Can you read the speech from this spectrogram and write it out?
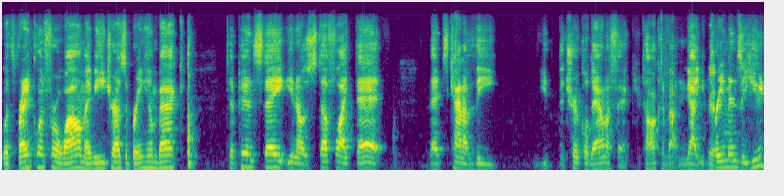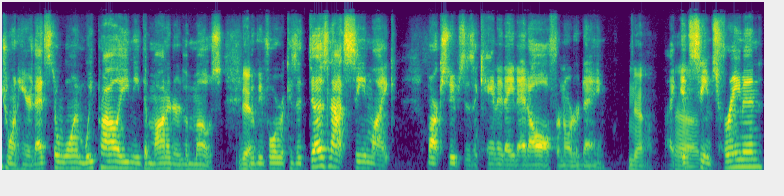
with Franklin for a while. Maybe he tries to bring him back to Penn State. You know, stuff like that. That's kind of the you, the trickle down effect you're talking about. And Yeah. Freeman's a huge one here. That's the one we probably need to monitor the most Yeah. moving forward because it does not seem like Mark Stoops is a candidate at all for Notre Dame. no Like Um, it seems Freeman,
